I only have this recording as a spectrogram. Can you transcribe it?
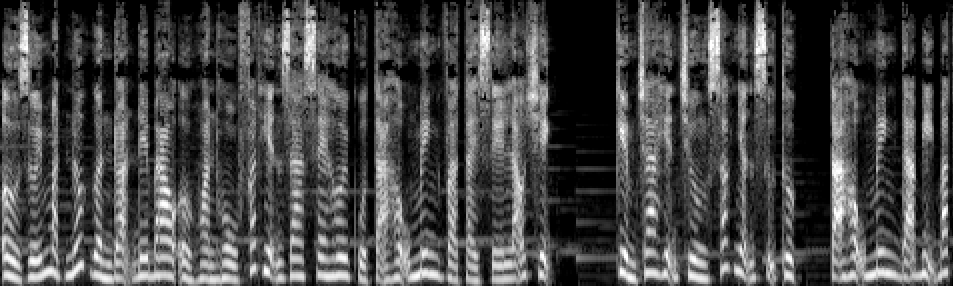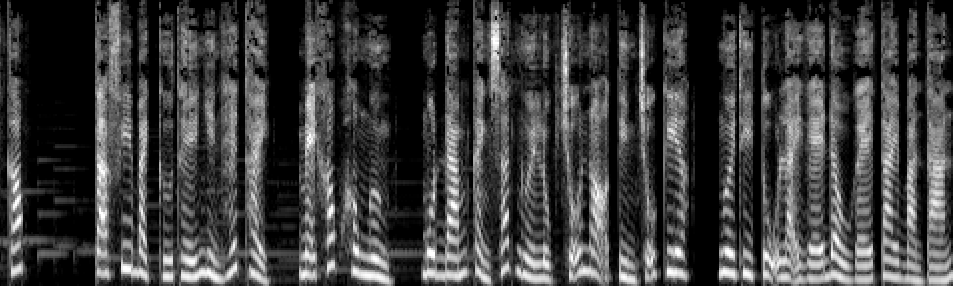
ở dưới mặt nước gần đoạn đê bao ở Hoàn Hồ phát hiện ra xe hơi của tạ Hậu Minh và tài xế Lão Trịnh. Kiểm tra hiện trường xác nhận sự thực, tạ Hậu Minh đã bị bắt cóc. Tạ Phi Bạch cứ thế nhìn hết thảy, mẹ khóc không ngừng, một đám cảnh sát người lục chỗ nọ tìm chỗ kia, người thì tụ lại ghé đầu ghé tai bàn tán.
